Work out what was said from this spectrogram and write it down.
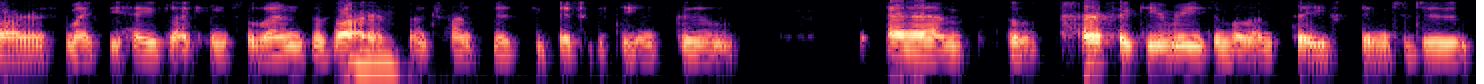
virus might behave like influenza virus mm. and transmit significantly in schools. Um, so, perfectly reasonable and safe thing to do.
